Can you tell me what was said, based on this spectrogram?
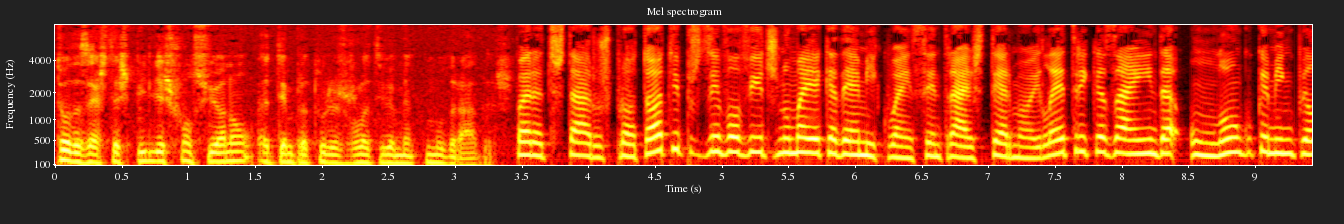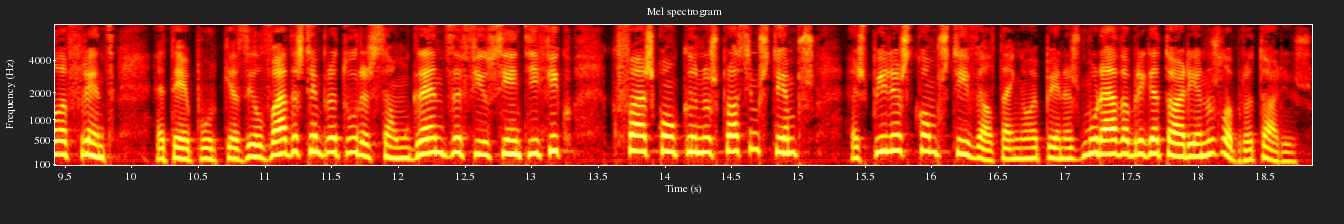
Todas estas pilhas funcionam a temperaturas relativamente moderadas. Para testar os protótipos desenvolvidos no meio académico em centrais termoelétricas, há ainda um longo caminho pela frente, até porque as elevadas temperaturas são um grande desafio científico que faz com que, nos próximos tempos, as pilhas de combustível tenham apenas morada obrigatória nos laboratórios.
